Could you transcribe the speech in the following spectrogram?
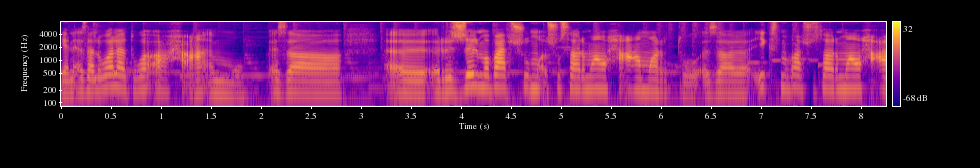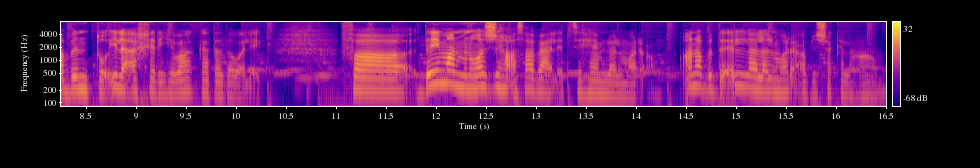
يعني إذا الولد وقع حق على أمه إذا آه، الرجال ما بعرف شو شو صار معه حق على مرته إذا إكس ما بعرف شو صار معه حق على بنته إلى آخره وهكذا دواليك. فدايما بنوجه أصابع الاتهام للمرأة. أنا بدي أقولها للمرأة بشكل عام.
